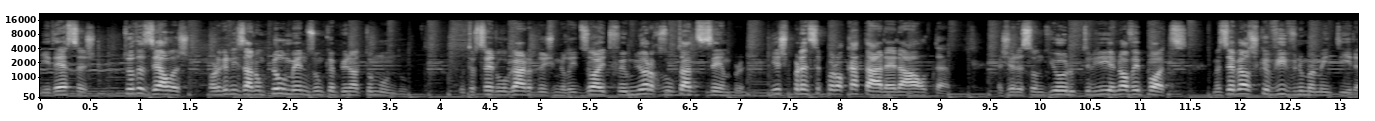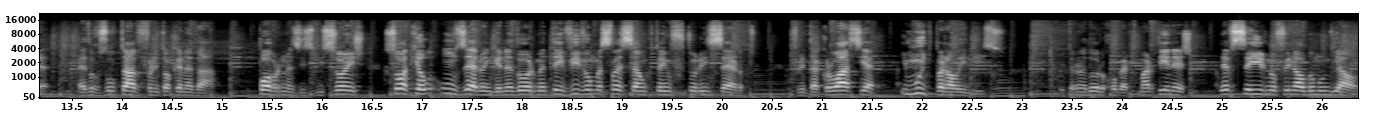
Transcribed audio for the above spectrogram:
e dessas, todas elas organizaram pelo menos um Campeonato do Mundo. O terceiro lugar de 2018 foi o melhor resultado de sempre, e a esperança para o Qatar era alta. A geração de ouro teria nova hipótese, mas a Bélgica vive numa mentira, a do resultado frente ao Canadá. Pobre nas exibições, só aquele 1-0 enganador mantém viva uma seleção que tem um futuro incerto, frente à Croácia e muito para além disso. O treinador Roberto Martínez deve sair no final do Mundial,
